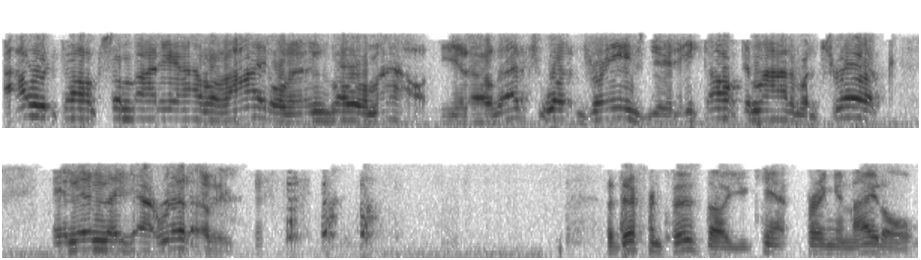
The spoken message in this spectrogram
I would talk somebody out of idling and vote them out. You know, that's what Dreamz did. He talked him out of a truck, and then they got rid of him. The difference is though, you can't bring an idol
